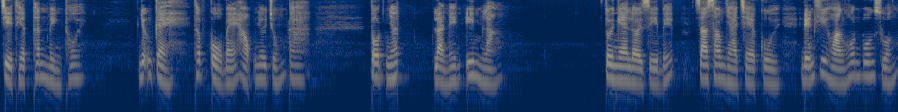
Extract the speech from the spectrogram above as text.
Chỉ thiệt thân mình thôi. Những kẻ thấp cổ bé họng như chúng ta. Tốt nhất là nên im lặng. Tôi nghe lời dì bếp ra sau nhà chè cùi đến khi hoàng hôn buông xuống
